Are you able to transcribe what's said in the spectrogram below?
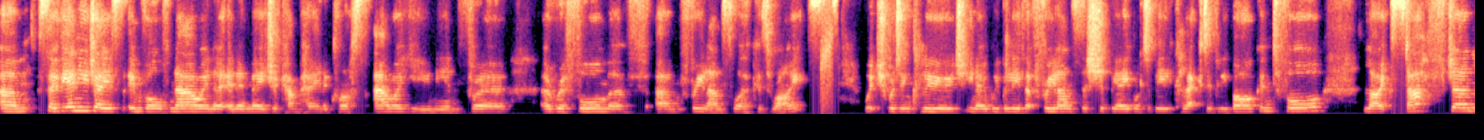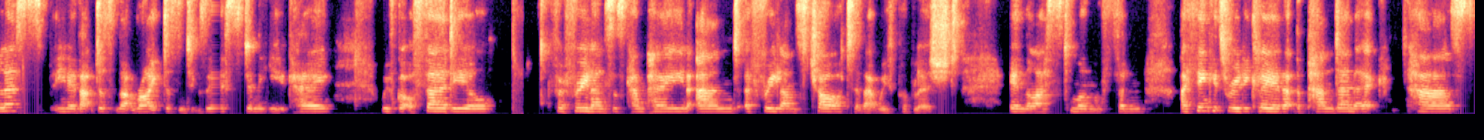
Um, so the NUJ is involved now in a, in a major campaign across our union for a reform of um, freelance workers' rights, which would include, you know, we believe that freelancers should be able to be collectively bargained for, like staff journalists. You know, that doesn't that right doesn't exist in the UK. We've got a fair deal for freelancers campaign and a freelance charter that we've published in the last month. And I think it's really clear that the pandemic has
